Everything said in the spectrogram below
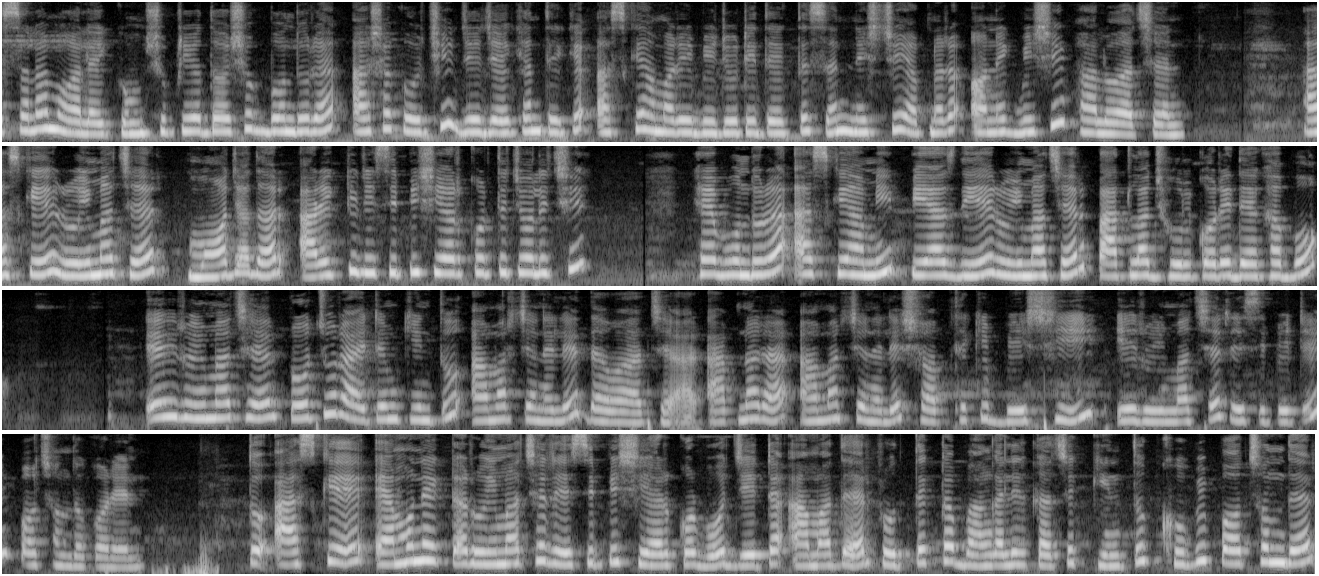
আসসালামু আলাইকুম। সুপ্রিয় দর্শক বন্ধুরা, আশা করছি যে যেখান থেকে আজকে আমার এই ভিডিওটি দেখতেছেন, নিশ্চয়ই আপনারা অনেক বেশি ভালো আছেন। আজকে রুই মাছের মজাদার আরেকটি রেসিপি শেয়ার করতে চলেছি। হ্যাঁ বন্ধুরা, আজকে আমি পেঁয়াজ দিয়ে রুই মাছের পাতলা ঝোল করে দেখাবো। এই রুই মাছের প্রচুর আইটেম কিন্তু আমার চ্যানেলে দেওয়া আছে। আর আপনারা আমার চ্যানেলে সব থেকে বেশি এই রুই মাছের রেসিপিটি পছন্দ করেন। তো আজকে এমন একটা রুই মাছের রেসিপি শেয়ার করব যেটা আমাদের প্রত্যেকটা বাঙালির কাছে কিন্তু খুবই পছন্দের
